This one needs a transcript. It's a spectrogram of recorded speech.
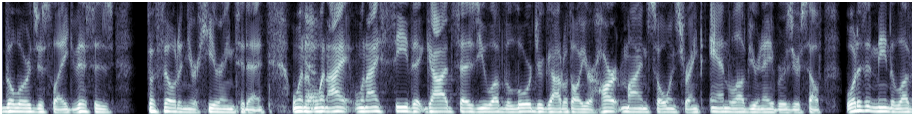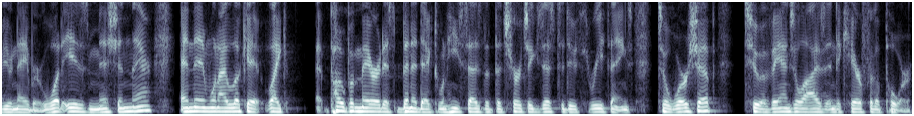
the Lord just like this is fulfilled in your hearing today. When Yeah. when I when I see that God says you love the Lord your God with all your heart, mind, soul, and strength, and love your neighbor as yourself. What does it mean to love your neighbor? What is mission there? And then when I look at like Pope Emeritus Benedict, when he says that the church exists to do three things to worship, to evangelize, and to care for the poor.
